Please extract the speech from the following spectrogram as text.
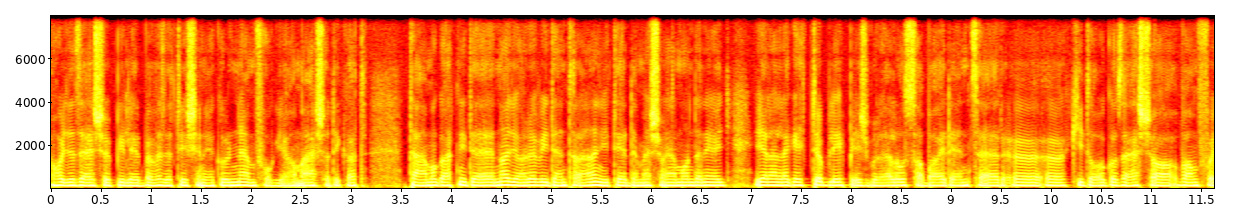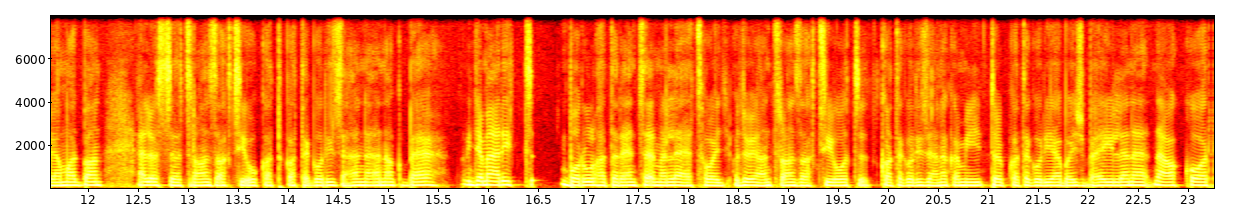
hogy az első pillér bevezetése nélkül nem fogja a másodikat támogatni, de nagyon röviden talán annyit érdemes elmondani, hogy jelenleg egy több lépésből álló szabályrendszer kidolgozása van folyamatban. Először tranzakciókat kategorizálnának be, Ugye már itt borulhat a rendszer, mert lehet, hogy, hogy olyan tranzakciót kategorizálnak, ami több kategóriába is beillene, de akkor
